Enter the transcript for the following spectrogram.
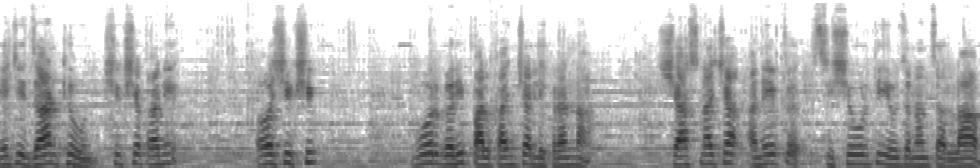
याची जाण ठेवून शिक्षकांनी अशिक्षित गोरगरीब पालकांच्या लेकरांना शासनाच्या अनेक शिष्यवृत्ती योजनांचा लाभ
